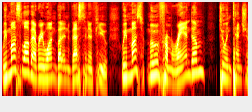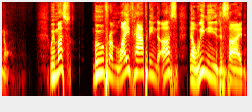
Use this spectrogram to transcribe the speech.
We must love everyone, but invest in a few. We must move from random to intentional. We must move from life happening to us. Now we need to decide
